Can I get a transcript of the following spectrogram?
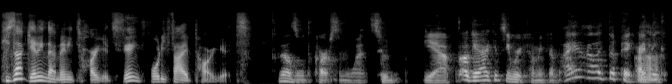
He's not getting that many targets. He's getting 45 targets. That was with Carson Wentz, who, yeah. Okay, I can see where you're coming from. I, I like the pick. Uh-huh. I think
